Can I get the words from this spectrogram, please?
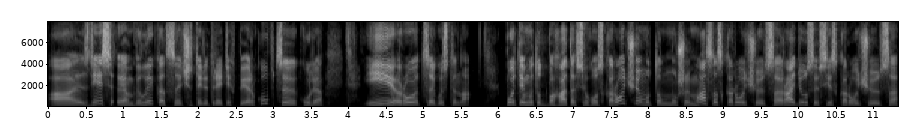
а здесь M велика, це 4 третіх PR куб, це куля, і ρ це густина. Потім ми тут багато всього скорочуємо, тому що маса скорочується, радіуси всі скорочуються,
